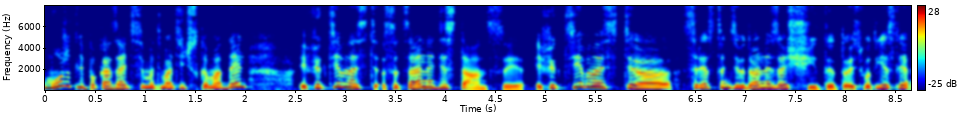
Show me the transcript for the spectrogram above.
может ли показать математическая модель эффективность социальной дистанции, эффективность э, средств индивидуальной защиты. То есть вот если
